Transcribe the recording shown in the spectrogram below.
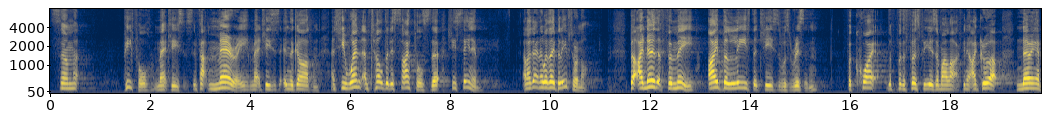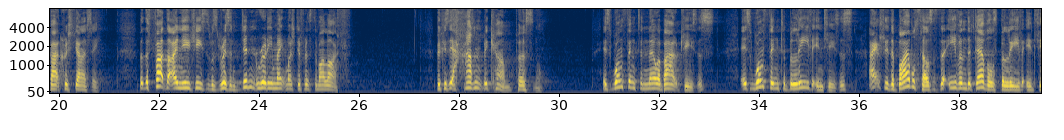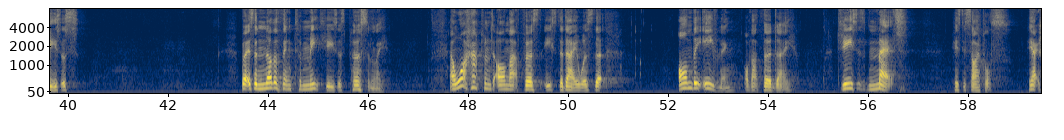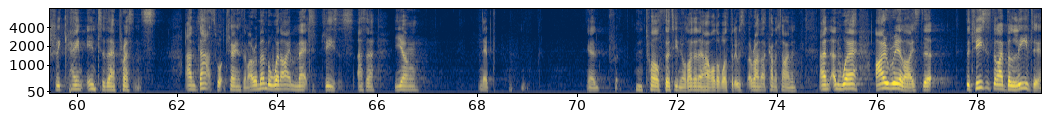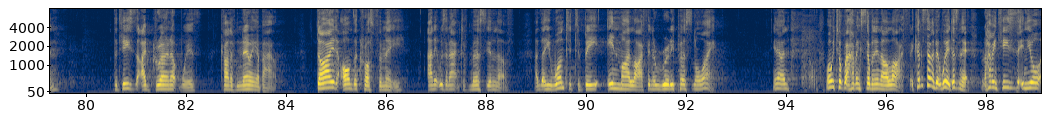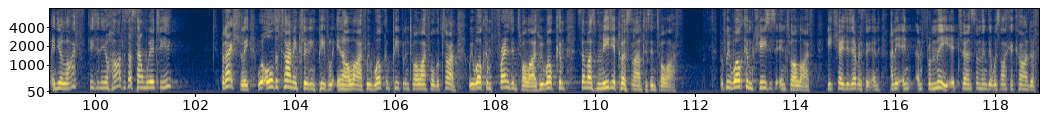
some people met Jesus. In fact, Mary met Jesus in the garden, and she went and told the disciples that she'd seen him. And I don't know whether they believed her or not. But I know that for me, I believed that Jesus was risen for quite the, for the first few years of my life. You know, I grew up knowing about Christianity. But the fact that I knew Jesus was risen didn't really make much difference to my life because it hadn't become personal. It's one thing to know about Jesus, it's one thing to believe in Jesus. Actually, the Bible tells us that even the devils believe in Jesus. But it's another thing to meet Jesus personally. And what happened on that first Easter day was that on the evening of that third day, Jesus met his disciples. He actually came into their presence. And that's what changed them. I remember when I met Jesus as a young, you know, 12, 13 year old. I don't know how old I was, but it was around that kind of time. And, and, and where I realized that the Jesus that I believed in, the Jesus that I'd grown up with, kind of knowing about, died on the cross for me, and it was an act of mercy and love, and that he wanted to be in my life in a really personal way. You know, and when we talk about having someone in our life, it kind of sounds a bit weird, doesn't it? Having Jesus in your, in your life, Jesus in your heart, does that sound weird to you? But actually, we're all the time including people in our life. We welcome people into our life all the time. We welcome friends into our lives. We welcome some of us media personalities into our life. But if we welcome Jesus into our life, he changes everything. And, and, he, and for me, it turns something that was like a kind of,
